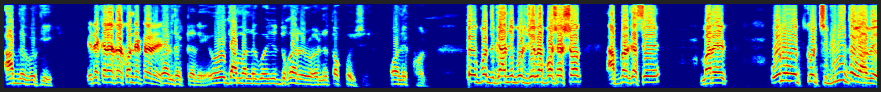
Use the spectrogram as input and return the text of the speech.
আপনি গো কি? এটা কারা কন্ট্রাক্টরে কন্ট্রাক্টরে ওই যে আমার ওই যে দোকানের ওখানে তক হয়েছে অনেকক্ষণ। গাজীপুর জেলা প্রশাসক আপনার কাছে মানে অনুরোধ করছি বিনীত ভাবে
